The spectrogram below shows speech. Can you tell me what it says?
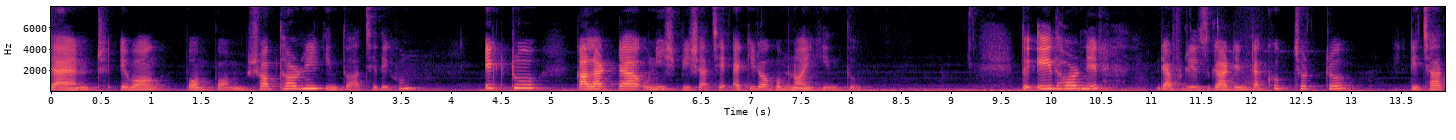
জায়ান্ট এবং পমপম, সব ধরনের কিন্তু আছে। দেখুন, একটু কালারটা উনিশ বিশ আছে, একই রকম নয় কিন্তু। তো এই ধরনের ড্যাফোডিলস গার্ডেনটা খুব ছোট্ট একটি ছাদ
